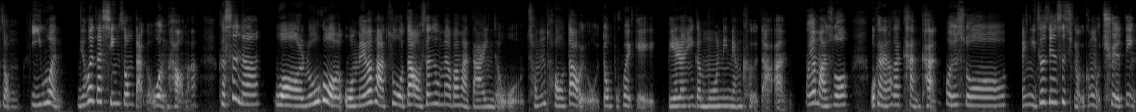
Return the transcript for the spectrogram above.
这种疑问。你会在心中打个问号吗？可是呢，我如果我没办法做到，甚至没有办法答应的，我从头到尾我都不会给别人一个模棱两可的答案。我要么说，我可能要再看看，或者是说，哎，你这件事情有跟我确定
